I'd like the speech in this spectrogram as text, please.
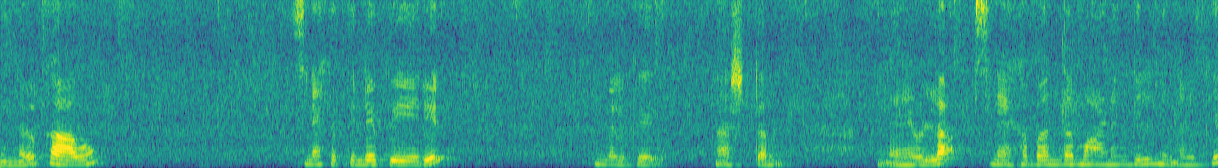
നിങ്ങൾക്കാവും. സ്നേഹത്തിന്റെ പേരിൽ നിങ്ങൾക്ക് നഷ്ടം. അങ്ങനെയുള്ള സ്നേഹബന്ധമാണെങ്കിൽ നിങ്ങൾക്ക്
